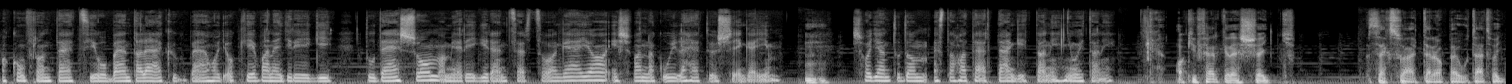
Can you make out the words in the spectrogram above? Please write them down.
a konfrontáció bent a lelkükben, hogy oké, okay, van egy régi tudásom, ami a régi rendszert szolgálja, és vannak új lehetőségeim. Uh-huh és hogyan tudom ezt a határt tágítani, nyújtani. Aki felkeres egy szexuálterapeutát, vagy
